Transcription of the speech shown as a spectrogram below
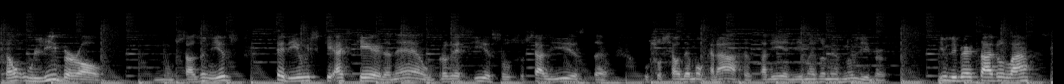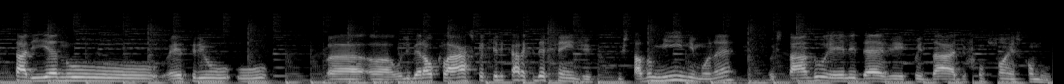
Então, o liberal nos Estados Unidos seria a esquerda, né, o progressista, o socialista, o social-democrata, estaria ali mais ou menos no liberal. E o libertário lá estaria no entre o, o o liberal clássico aquele cara que defende o Estado mínimo, né? O Estado ele deve cuidar de funções como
